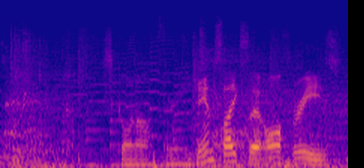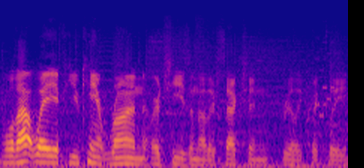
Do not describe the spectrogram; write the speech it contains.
Yeah. He's going all three. Jance likes the all threes. Well, that way, if you can't run or cheese another section really quickly,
